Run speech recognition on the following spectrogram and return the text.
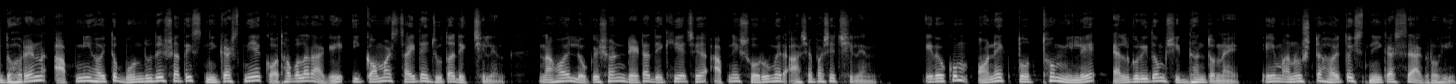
ধরেন আপনি হয়তো বন্ধুদের সাথে স্নিকার্স নিয়ে কথা বলার আগে ই কমার্স সাইটে জুতা দেখছিলেন। না হয় লোকেশন ডেটা দেখিয়েছে আপনি শোরুমের আশেপাশে ছিলেন। এরকম অনেক তথ্য মিলে অ্যালগোরিদম সিদ্ধান্ত নেয়। এই মানুষটা হয়তো স্নিকার্সে আগ্রহী,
